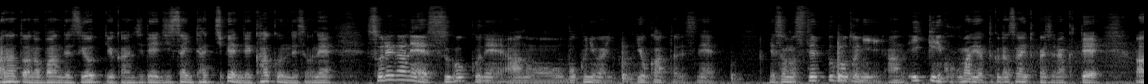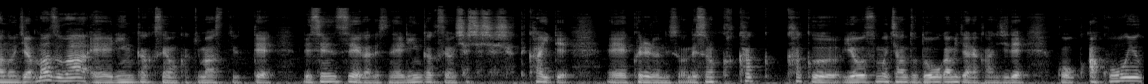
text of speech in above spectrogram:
あなたの番ですよっていう感じで実際にタッチペンで書くんですよね。それがね、すごくね、あの、僕には良かったですね。で、そのステップごとに、あの、一気にここまでやってくださいとかじゃなくて、あの、じゃあまずは、えー、輪郭線を描きますって言って、で、先生がですね、輪郭線をシャシャシャシャって書いて、えー、くれるんですよ。で、その書く、書く様子もちゃんと動画みたいな感じで、こう、あ、こういう、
